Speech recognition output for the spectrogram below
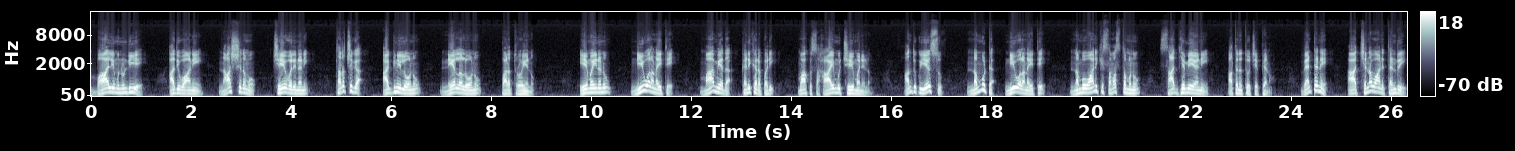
బాల్యము నుండియే అది వాని నాశనము చేయవలినని తరచుగా అగ్నిలోనూ నీళ్ళలోనూ పడత్రోయెను. ఏమైనను నీవలనైతే మా మీద కనికరపడి మాకు సహాయము చేయమనెను. అందుకు యేసు నమ్ముట నీవలనైతే నమ్మువానికి సమస్తమును సాధ్యమే అని అతనితో చెప్పాను. వెంటనే ఆ చిన్నవాని తండ్రి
